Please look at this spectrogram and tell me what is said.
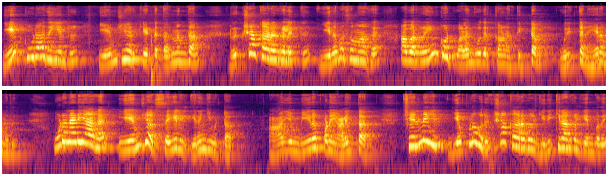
ஏன் கூடாது என்று எம்ஜிஆர் கேட்ட தருணம்தான் ரிக்ஷாக்காரர்களுக்கு இலவசமாக அவர் ரெயின்கோட் வழங்குவதற்கான திட்டம் உதித்த நேரம் அது. உடனடியாக எம்ஜிஆர் செயலில் இறங்கிவிட்டார். ஆர்யம் வீரப்பனை அழைத்தார். சென்னையில் எவ்வளவு ரிக்ஷாக்காரர்கள் இருக்கிறார்கள் என்பதை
